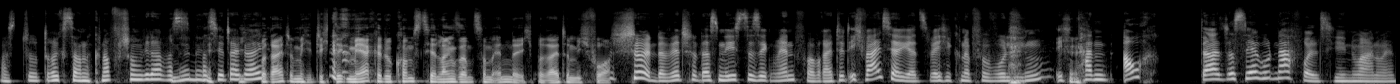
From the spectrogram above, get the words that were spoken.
Was, du drückst da einen Knopf schon wieder? Was Nee, nee, passiert da ich gleich? bereite mich, ich merke, du kommst hier langsam zum Ende. Ich bereite mich vor. Schön, da wird schon das nächste Segment vorbereitet. Ich weiß ja jetzt, welche Knöpfe wo liegen. Ich kann auch da das sehr gut nachvollziehen, Manuel.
